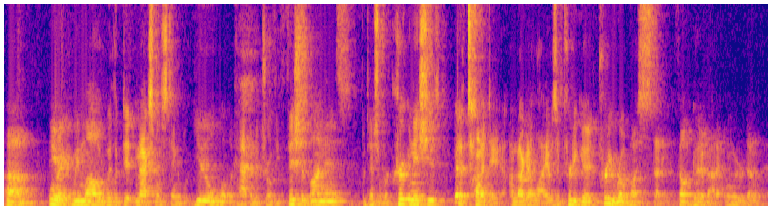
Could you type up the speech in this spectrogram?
Um, anyway, we modeled, we looked at maximum sustainable yield, what would happen to trophy fish abundance, potential recruitment issues. We had a ton of data, I'm not gonna lie. It was a pretty good, pretty robust study. I felt good about it when we were done with it.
